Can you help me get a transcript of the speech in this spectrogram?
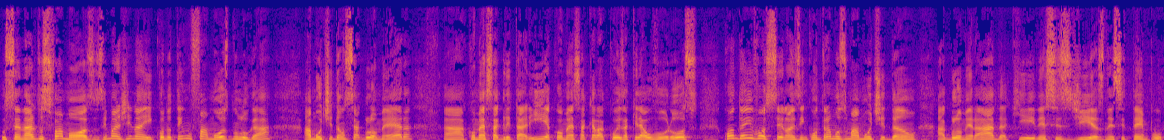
O cenário dos famosos. Imagina aí, quando tem um famoso no lugar, a multidão se aglomera, começa a gritaria, começa aquela coisa, aquele alvoroço. Quando eu e você nós encontramos uma multidão aglomerada, que nesses dias, nesse tempo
